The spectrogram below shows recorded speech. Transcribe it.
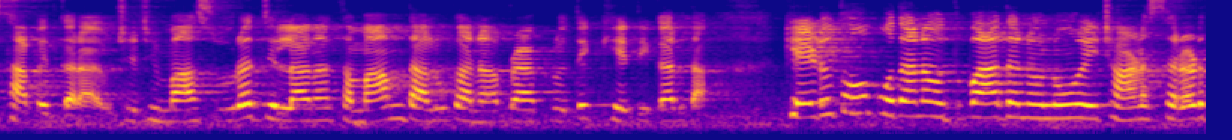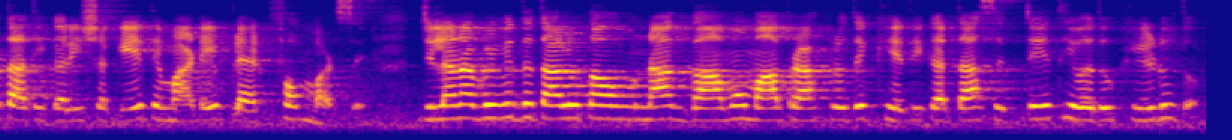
સ્થાપિત કરાયું છે, જેમાં સુરત જિલ્લાના તમામ તાલુકાના પ્રાકૃતિક ખેતી કરતા ખેડૂતો પોતાના ઉત્પાદનોનું વેચાણ સરળતાથી કરી શકે તે માટે પ્લેટફોર્મ મળશે. જિલ્લાના વિવિધ તાલુકાઓના ગામોમાં પ્રાકૃતિક ખેતી કરતા સિત્તેરથી વધુ ખેડૂતો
